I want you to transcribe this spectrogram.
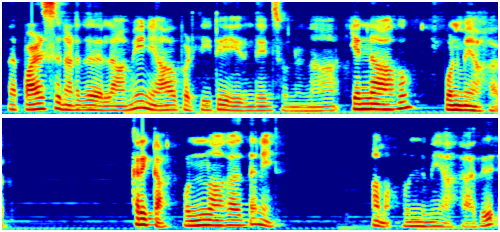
இந்த பழசு நடந்தது எல்லாமே ஞாபகப்படுத்திக்கிட்டே இருந்தேன்னு சொன்னேன்னா என்ன ஆகும்? ஒன்றுமே ஆகாது. கரெக்டா ஒன்றும் ஆகாது தானே? ஆமாம் ஒன்றுமே ஆகாது.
